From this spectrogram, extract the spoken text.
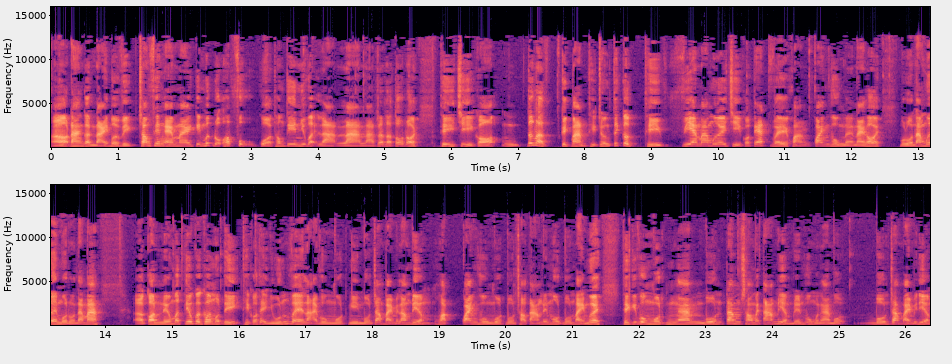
đó, đang gần đáy bởi vì trong phiên ngày hôm nay cái mức độ hấp phụ của thông tin như vậy là là là rất là tốt rồi. Thì chỉ có ừ, tức là kịch bản thị trường tích cực thì VN30 chỉ có test về khoảng quanh vùng này, này thôi 1480 1483 à, còn nếu mà tiêu cực hơn một tí thì có thể nhún về lại vùng 1475 điểm hoặc quanh vùng 1468 đến 1470 thì cái vùng 1468 điểm đến vùng 1400 470 điểm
